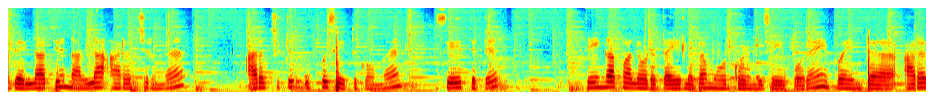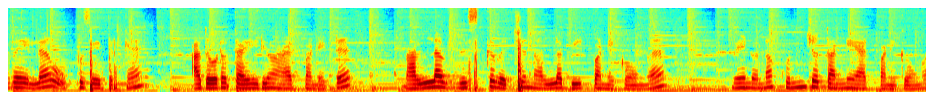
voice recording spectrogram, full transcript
இது எல்லாத்தையும் நல்லா அரைச்சிருங்க. அரைச்சிட்டு உப்பு சேர்த்துக்கோங்க. சேர்த்துட்டு தேங்காய் பாலோட தயிரில் தான் மோர் குழம்பு செய்ய போகிறேன் இப்போ இந்த அரவையில் உப்பு சேர்த்துருக்கேன். அதோட தயிரையும் ஆட் பண்ணிவிட்டு நல்லா விஸ்க்கு வச்சு நல்லா பீட் பண்ணிக்கோங்க. வேணும்னா கொஞ்சம் தண்ணி ஆட் பண்ணிக்கோங்க.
